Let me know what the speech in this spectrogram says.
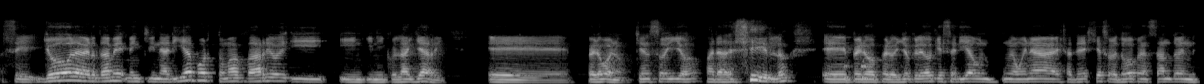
sí, yo la verdad me, inclinaría por Tomás Barrio y, Nicolás Yarri. Eh, pero bueno, ¿quién soy yo para decirlo? Eh, pero, pero yo creo que sería una buena estrategia, sobre todo pensando en,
